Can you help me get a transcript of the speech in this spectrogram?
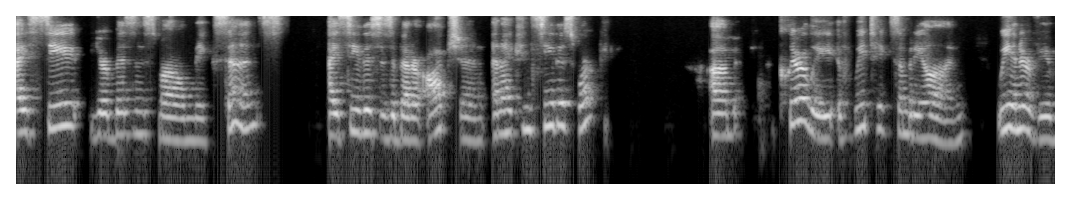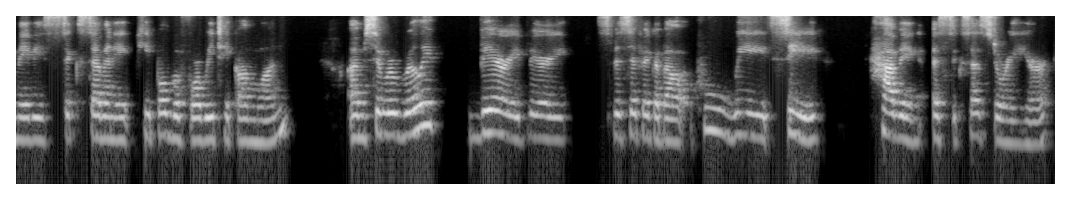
I see your business model makes sense. I see this as a better option, and I can see this working. Um, clearly, if we take somebody on, we interview maybe six, seven, eight people before we take on one. Um, so we're really very, very specific about who we see having a success story here.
